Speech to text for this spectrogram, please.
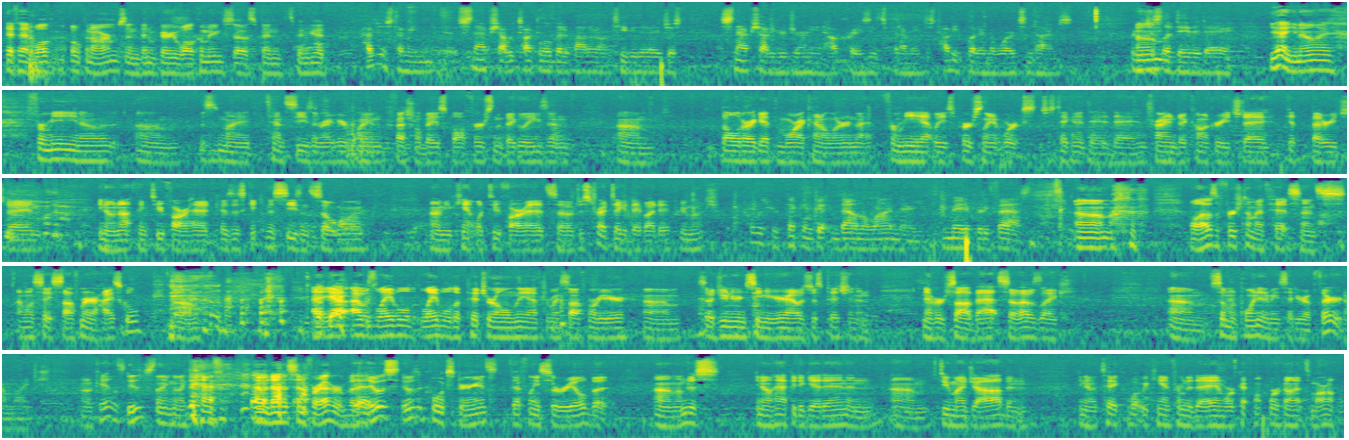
they've had open arms and been very welcoming. So it's been it's been good. How just, I mean, snapshot. We talked a little bit about it on TV today. Just a snapshot of your journey and how crazy it's been. I mean, just how do you put it into words sometimes? Or do you um, just live day to day? Yeah, you know, I, for me, you know, um, this is my tenth season right here playing professional baseball, first in the big leagues, and um, the older I get, the more I kind of learn that for me, at least personally, it works just taking it day to day and trying to conquer each day, get better each day, and you know, not think too far ahead because this this season's so long. Um, you can't look too far ahead, so just try to take it day by day, pretty much. What was your thinking getting down the line there? You made it pretty fast. Um, well, that was the first time I've hit since I want to say sophomore year of high school. Um, uh, yeah, I was labeled labeled a pitcher only after my sophomore year. Um, so junior and senior year, I was just pitching and never saw a bat. So that was like, um, someone pointed at me and said, "You're up third. I'm like, okay, let's do this thing. Like I haven't done this in forever, but yeah. it was it was a cool experience. Definitely surreal, but um, I'm just you know happy to get in and um, do my job and you know take what we can from today and work work on it tomorrow.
